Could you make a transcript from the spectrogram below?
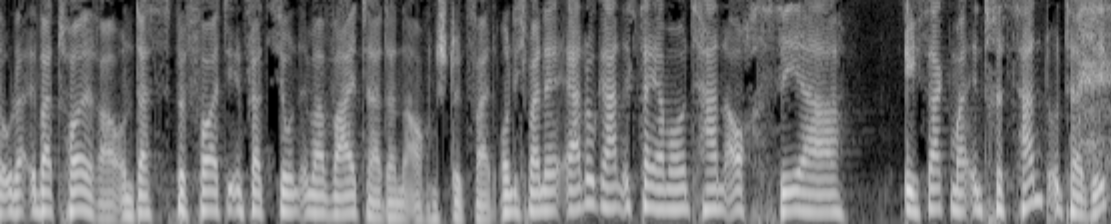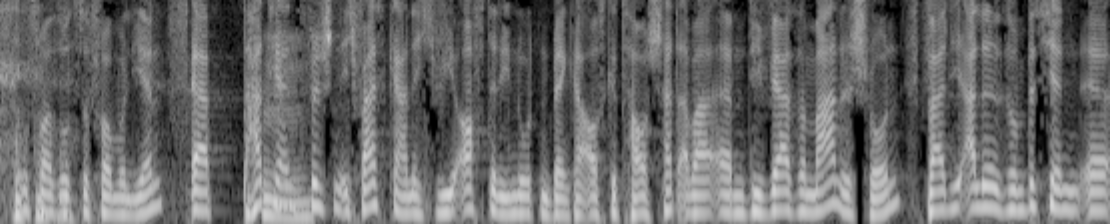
oder immer teurer und das befeuert die Inflation immer weiter dann auch ein Stück weit. Und ich meine, Erdogan ist da ja momentan auch sehr ich sag mal, interessant unterwegs, um es mal so zu formulieren. Er hat hm. ja inzwischen, ich weiß gar nicht, wie oft er die Notenbanker ausgetauscht hat, aber ähm, diverse Male schon, weil die alle so ein bisschen äh,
